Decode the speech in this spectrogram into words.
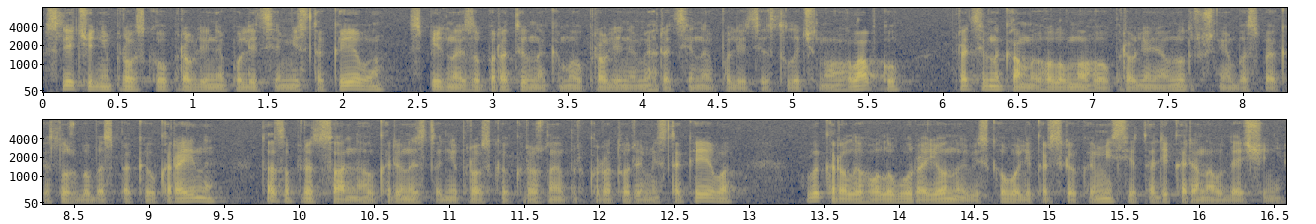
Слідчі Дніпровського управління поліції міста Києва спільно із оперативниками управління міграційної поліції столичного главку, працівниками головного управління внутрішньої безпеки Служби безпеки України та за процесуального керівництва Дніпровської окружної прокуратури міста Києва викрали голову районної військово-лікарської комісії та лікаря на Одещині,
